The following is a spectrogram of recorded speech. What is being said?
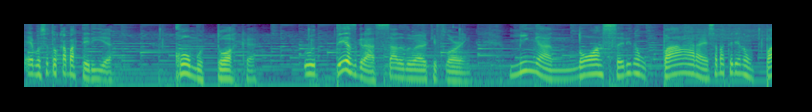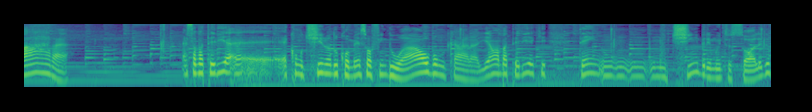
É você tocar bateria como toca o desgraçado do Eric Florin. Minha nossa, ele não para, essa bateria não para. Essa bateria é, é, é contínua do começo ao fim do álbum, cara. E é uma bateria que tem um, um, um timbre muito sólido.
